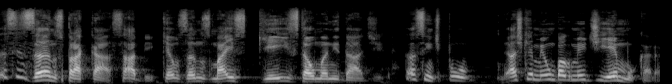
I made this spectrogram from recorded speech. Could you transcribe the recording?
esses anos pra cá, sabe? Que é os anos mais gays da humanidade. Então, assim, tipo, acho que é meio um bagulho meio de emo, cara.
